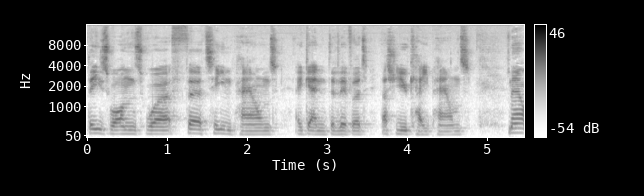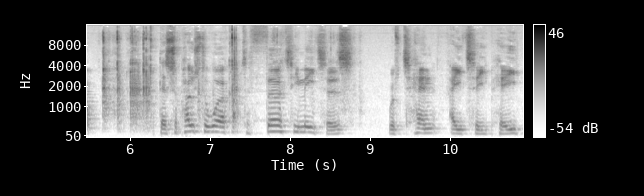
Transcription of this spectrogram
these ones were £13 again delivered, that's UK pounds. Now they're supposed to work up to 30 meters with ten 1080p.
